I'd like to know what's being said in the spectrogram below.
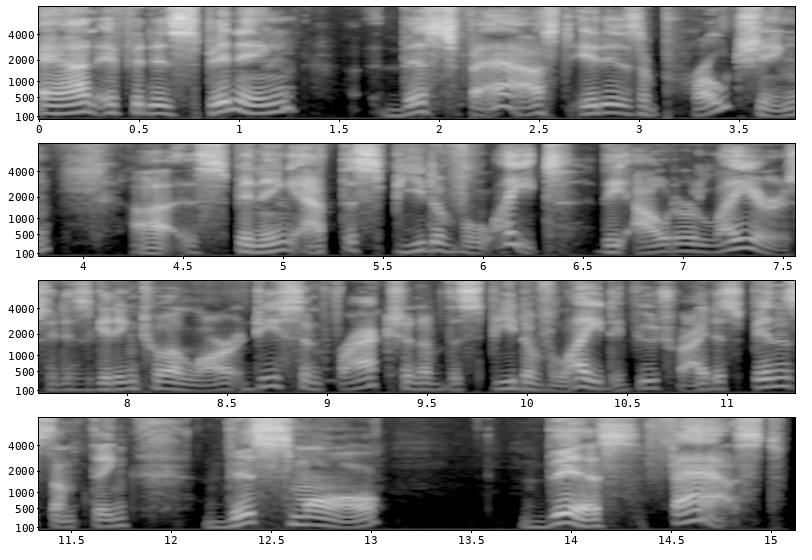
And if it is spinning this fast, it is approaching uh, spinning at the speed of light, the outer layers. It is getting to a large decent fraction of the speed of light if you try to spin something this small, this fast.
